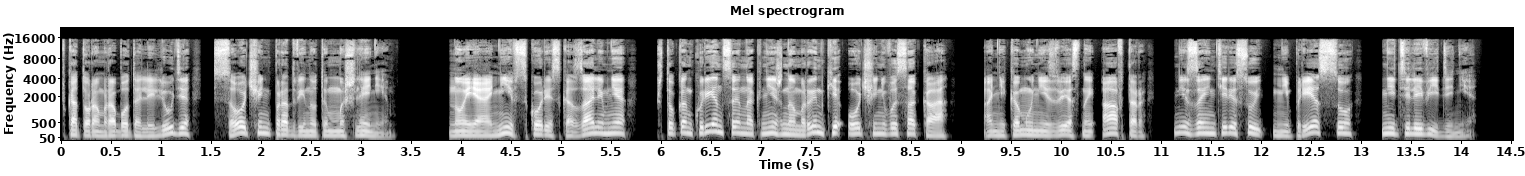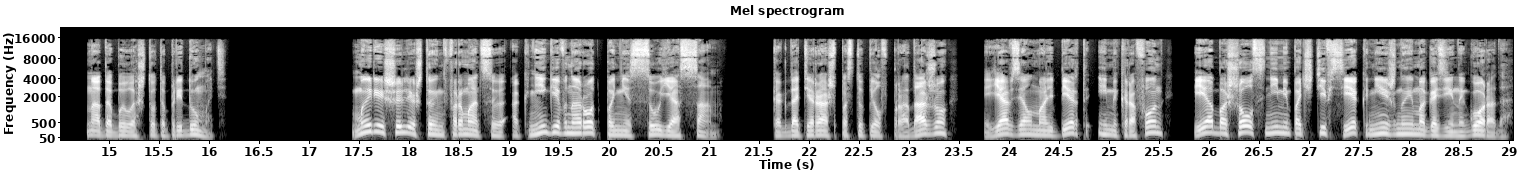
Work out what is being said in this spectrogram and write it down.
в котором работали люди с очень продвинутым мышлением. Но и они вскоре сказали мне, что конкуренция на книжном рынке очень высока, а никому неизвестный автор не заинтересует ни прессу, ни телевидение. Надо было что-то придумать. Мы решили, что информацию о книге в народ понесу я сам. Когда тираж поступил в продажу, я взял мольберт и микрофон и обошел с ними почти все книжные магазины города.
